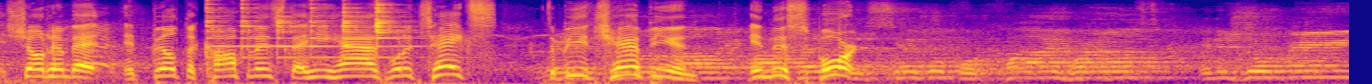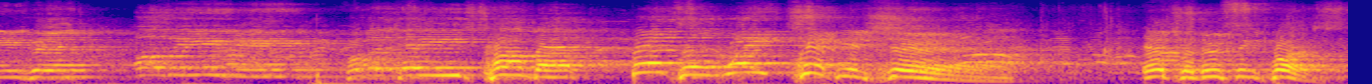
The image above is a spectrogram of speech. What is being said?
It showed him that it built the confidence that he has what it takes to be a champion in this sport. Combat Bantamweight Championship. Introducing first,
